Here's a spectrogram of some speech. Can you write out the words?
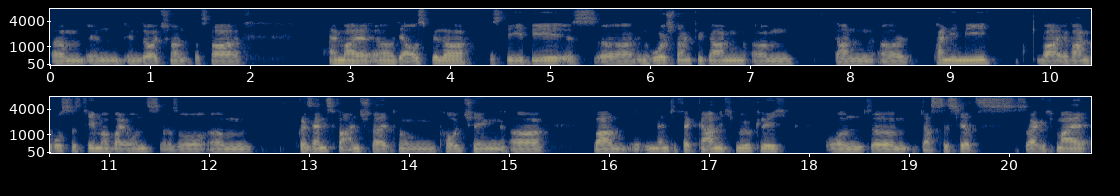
ähm, in, in Deutschland. Das war einmal äh, der Ausbilder des DEB ist äh, in Ruhestand gegangen, ähm, dann äh, Pandemie war, war ein großes Thema bei uns, also ähm, Präsenzveranstaltungen, Coaching äh, waren im Endeffekt gar nicht möglich. Und ähm, das ist jetzt, sage ich mal,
